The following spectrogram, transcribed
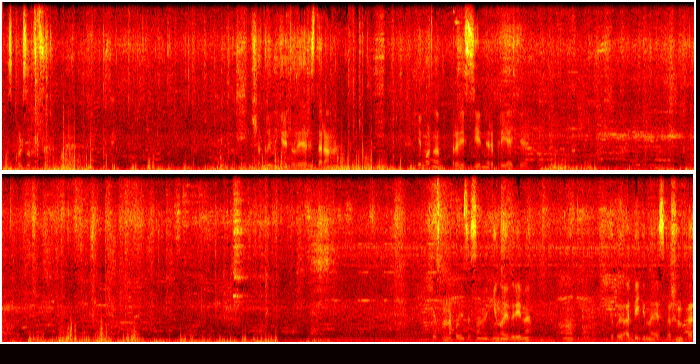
воспользоваться. Шатры на территории ресторана. И можно провести мероприятие Сейчас мы находимся в самое дневное время. Ну, такое обеденное, скажем так.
